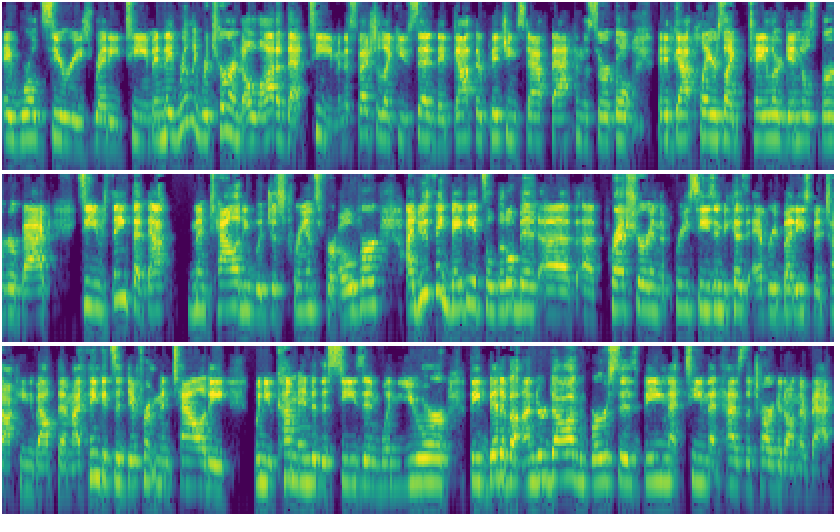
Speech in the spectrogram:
a World Series ready team and they really returned a lot of that team. And especially like you said, they've got their pitching staff back in the circle. They've got players like Taylor Gindlesperger back. So you think that that mentality would just transfer over. I do think maybe it's a little bit of, of pressure in the preseason because everybody's been talking about them. I think it's a different mentality when you come into the season when you're the bit of an underdog versus being that team that has the target on their back.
